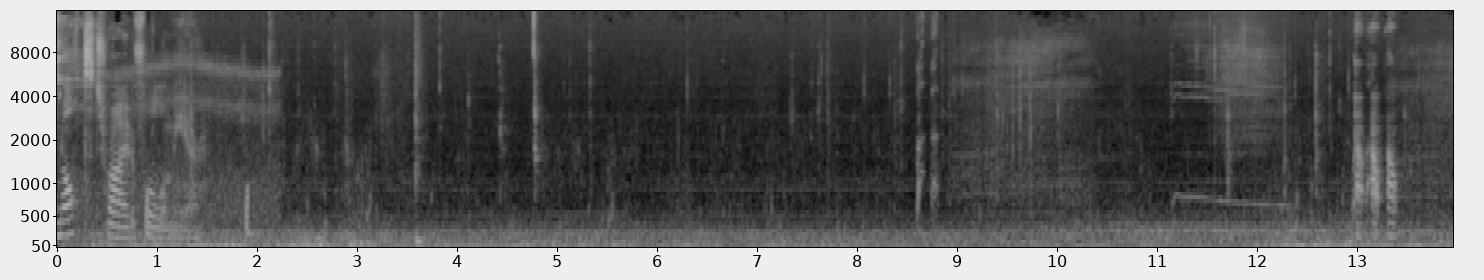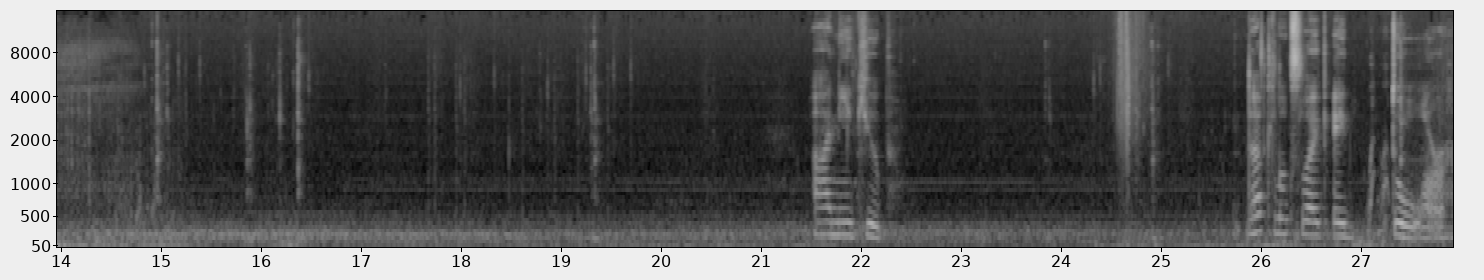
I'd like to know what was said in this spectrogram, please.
not try to follow me here. Need cube. That looks like a door,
